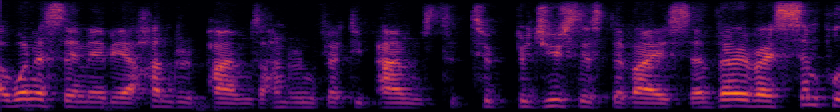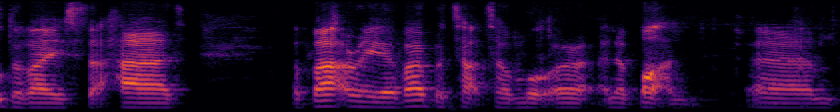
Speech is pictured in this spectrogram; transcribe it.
I want to say maybe 100 pounds, 150 pounds to, to produce this device, a very, very simple device that had a battery, a vibrotactile motor, and a button. Um,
